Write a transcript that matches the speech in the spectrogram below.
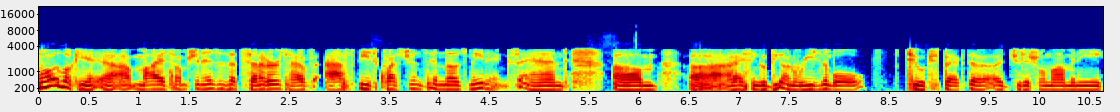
Well, look, uh, my assumption is, is that senators have asked these questions in those meetings, and um, uh, I think it would be unreasonable to expect a, a, judicial nominee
